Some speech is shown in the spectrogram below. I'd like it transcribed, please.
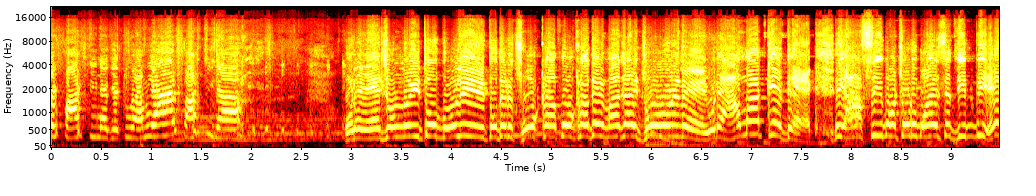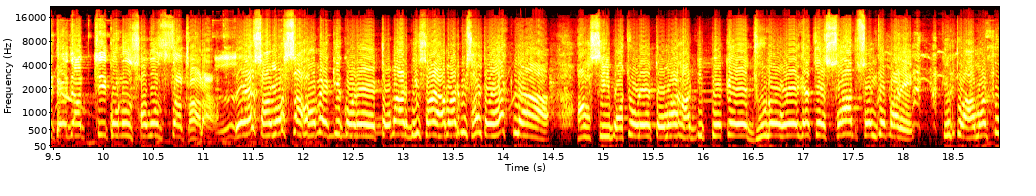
আর পারছি না জেঠু আমি আর পারছি না। ওরে এজন্যই তো বলি তোদের ছোকরা পোকরাদের মাজায় জোর নেই। ওরে আমাকে দেখ এই আশি বছর বয়সে দিব্যি হেঁটে যাচ্ছি কোনো সমস্যা ছাড়া। এ সমস্যা হবে কি করে? তোমার বিষয় আমার বিষয় তো এক না। আশি বছরে তোমার হাড্ডি পেকে ঝুলো হয়ে গেছে সব সইতে পারে। কিন্তু আমার তো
